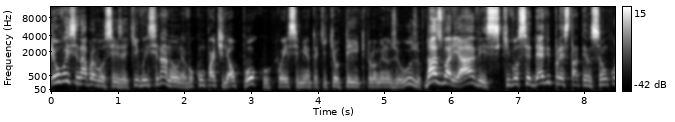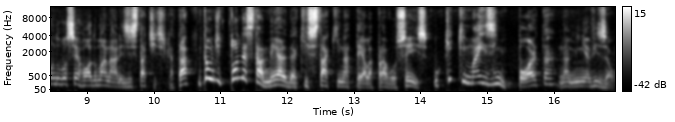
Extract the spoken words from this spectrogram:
eu vou ensinar para vocês aqui, vou ensinar não, né, vou compartilhar um pouco conhecimento aqui que eu tenho, que pelo menos eu uso, das variáveis que você deve prestar atenção quando você roda uma análise estatística, tá? Então, de toda esta merda que está aqui na tela para vocês, o que, que mais importa na minha visão?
